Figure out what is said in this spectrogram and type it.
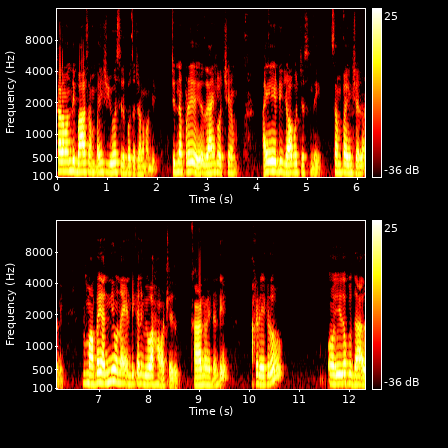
చాలామంది బాగా సంపాదించి యూఎస్ వెళ్ళిపోతారు చాలామంది. చిన్నప్పుడే ర్యాంకులు వచ్చాం ఐఐటి జాబ్ వచ్చేసింది సంపాదించాడు అని. ఇప్పుడు మా అబ్బాయి అన్నీ ఉన్నాయండి కానీ వివాహం అవ్వట్లేదు. కారణం ఏంటంటే అక్కడ ఎక్కడో ఏదో ఒక దారి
